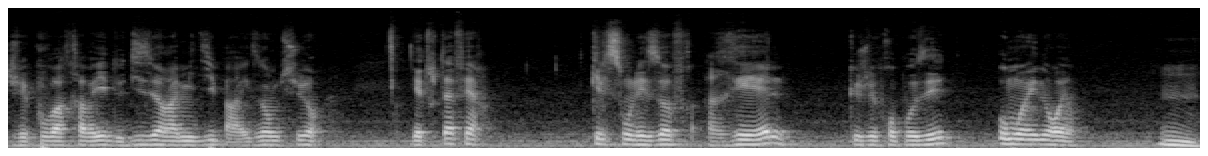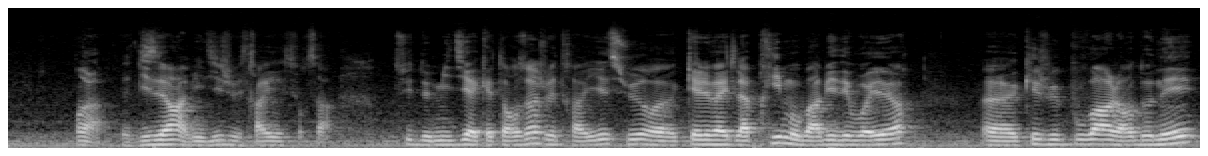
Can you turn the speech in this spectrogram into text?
Je vais pouvoir travailler de 10h à midi par exemple sur il y a tout à faire. Quelles sont les offres réelles que je vais proposer au Moyen-Orient? Hmm. Voilà, de 10h à midi, je vais travailler sur ça. Ensuite, de midi à 14h, je vais travailler sur euh, quelle va être la prime au barbier des voyeurs euh, que je vais pouvoir leur donner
